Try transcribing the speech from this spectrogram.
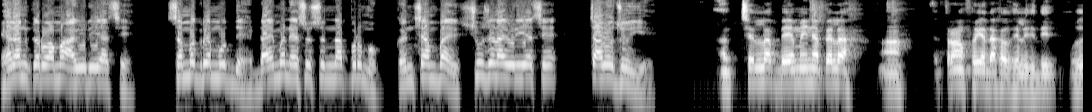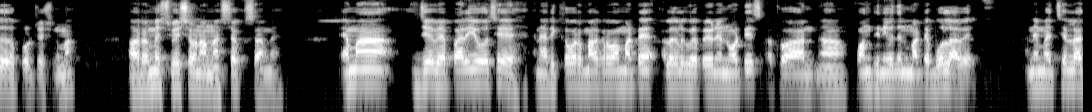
હેરાન કરવામાં આવી રહ્યા છે. સમગ્ર મુદ્દે ડાયમંડ એસોસિએશનના પ્રમુખ ઘનશ્યામભાઈ શું જણાવી રહ્યા છે? ચાલો જોઈએ. છેલ્લા બે મહિના પહેલા ત્રણ ફરિયાદ દાખલ થયેલી હતી ગુજરાત પોલીસ સ્ટેશનમાં રમેશ વૈશ્વ નામના શખ્સ સામે. એમાં જે વેપારીઓ છે એને રિકવર માલ કરવા માટે અલગ અલગ વેપારીઓને નોટિસ અથવા ફોનથી નિવેદન માટે બોલાવેલ. અને એમાં છેલ્લા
